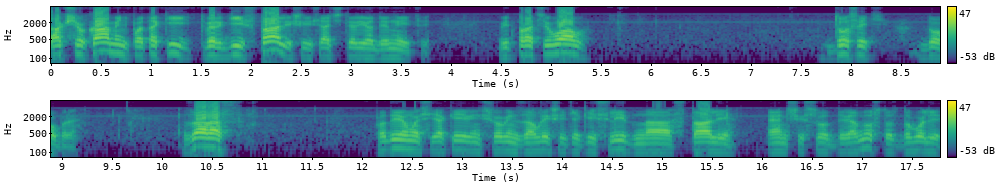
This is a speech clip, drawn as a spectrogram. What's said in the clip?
Так що камінь по такій твердій сталі 64 одиниці відпрацював досить добре. Зараз подивимось, який він, що він залишить, який слід на сталі N690 з доволі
